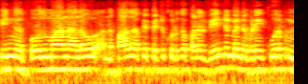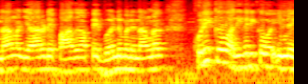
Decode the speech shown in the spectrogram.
பின்னர் போதுமான அளவு அந்த பாதுகாப்பை பெற்றுக் கொடுக்கப்பட வேண்டும் என்றபடி கூறப்படும். நாங்கள் யாருடைய பாதுகாப்பை வேண்டும் என்று நாங்கள் குறைக்கவோ அதிகரிக்கவோ இல்லை.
